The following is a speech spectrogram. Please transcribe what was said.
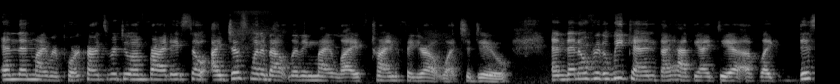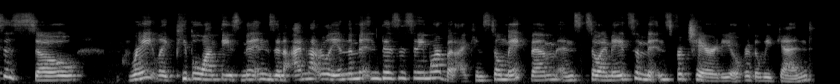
and then my report cards were due on Friday. So I just went about living my life trying to figure out what to do. And then over the weekend, I had the idea of like, this is so great. Like people want these mittens, and I'm not really in the mitten business anymore, but I can still make them. And so I made some mittens for charity over the weekend.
